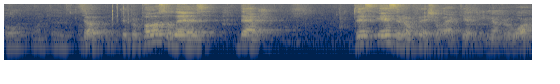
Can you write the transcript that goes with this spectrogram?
bullet point those? So the proposal is that this is an official activity, number one.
